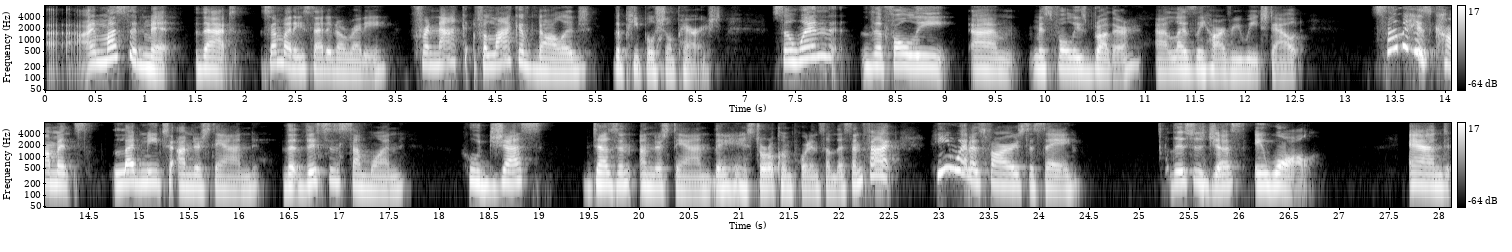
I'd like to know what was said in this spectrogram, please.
I must admit that somebody said it already. For lack, for lack of knowledge, the people shall perish. So when the Foley, um, Miss Foley's brother, uh, Leslie Harvey, reached out, some of his comments led me to understand that this is someone who just doesn't understand the historical importance of this. In fact, he went as far as to say, this is just a wall. And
